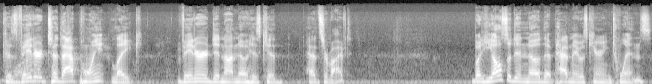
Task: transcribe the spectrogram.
Because Wow. Vader, to that point, like, Vader did not know his kid had survived. But he also didn't know that Padme was carrying twins.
